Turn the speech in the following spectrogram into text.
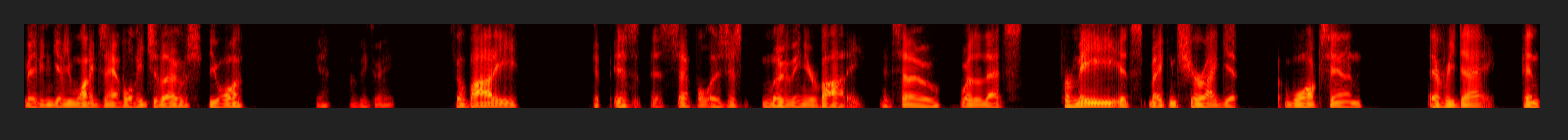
maybe can give you one example of each of those if you want. Yeah, that'd be great. So body is as simple as just moving your body. And so whether that's for me, it's making sure I get walks in every day. And,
